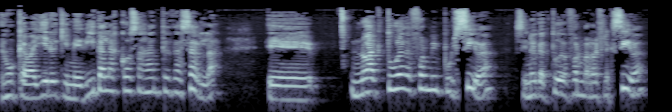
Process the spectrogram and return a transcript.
es un caballero que medita las cosas antes de hacerlas, eh, no actúa de forma impulsiva, sino que actúa de forma reflexiva.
